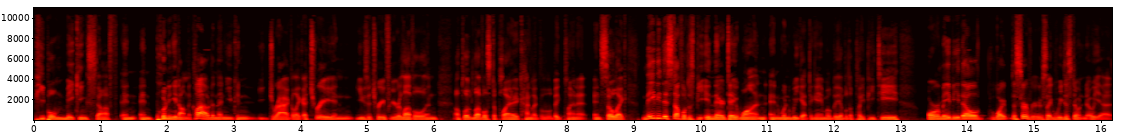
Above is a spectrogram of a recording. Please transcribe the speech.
people making stuff and and putting it on the cloud. And then you can drag like a tree and use a tree for your level and upload levels to play kind of like a little big planet. And so like maybe this stuff will just be in there day one. And when we get the game we'll be able to play pt or maybe they'll wipe the servers. Like we just don't know yet.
